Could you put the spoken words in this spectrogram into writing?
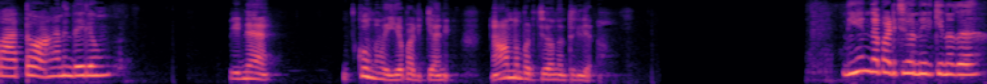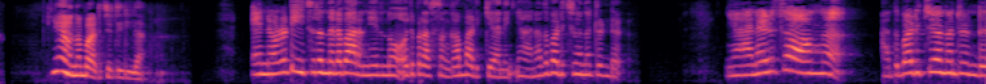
പാട്ടോ അങ്ങനെ എന്തേലും പിന്നെ എനിക്കൊന്നും വയ്യ പഠിക്കാൻ ഞാനൊന്നും പഠിച്ചു വന്നിട്ടില്ല. നീ എന്താ പഠിച്ചു വന്നിരിക്കുന്നത്? ഒന്നും പഠിച്ചിട്ടില്ല. എന്നോട് ടീച്ചർ ഇന്നലെ പറഞ്ഞിരുന്നു ഒരു പ്രസംഗം പഠിക്കാൻ. ഞാനത് പഠിച്ചു വന്നിട്ടുണ്ട്. ഞാനൊരു സോങ് അത് പഠിച്ചു വന്നിട്ടുണ്ട്.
